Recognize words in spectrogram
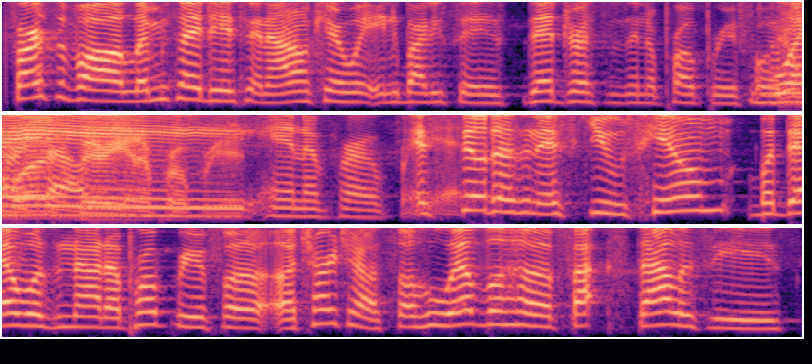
First of all, let me say this, and I don't care what anybody says. That dress is inappropriate for a way church it's very inappropriate. inappropriate. It still doesn't excuse him, but that was not appropriate for a church house. So whoever her fa- stylist is,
